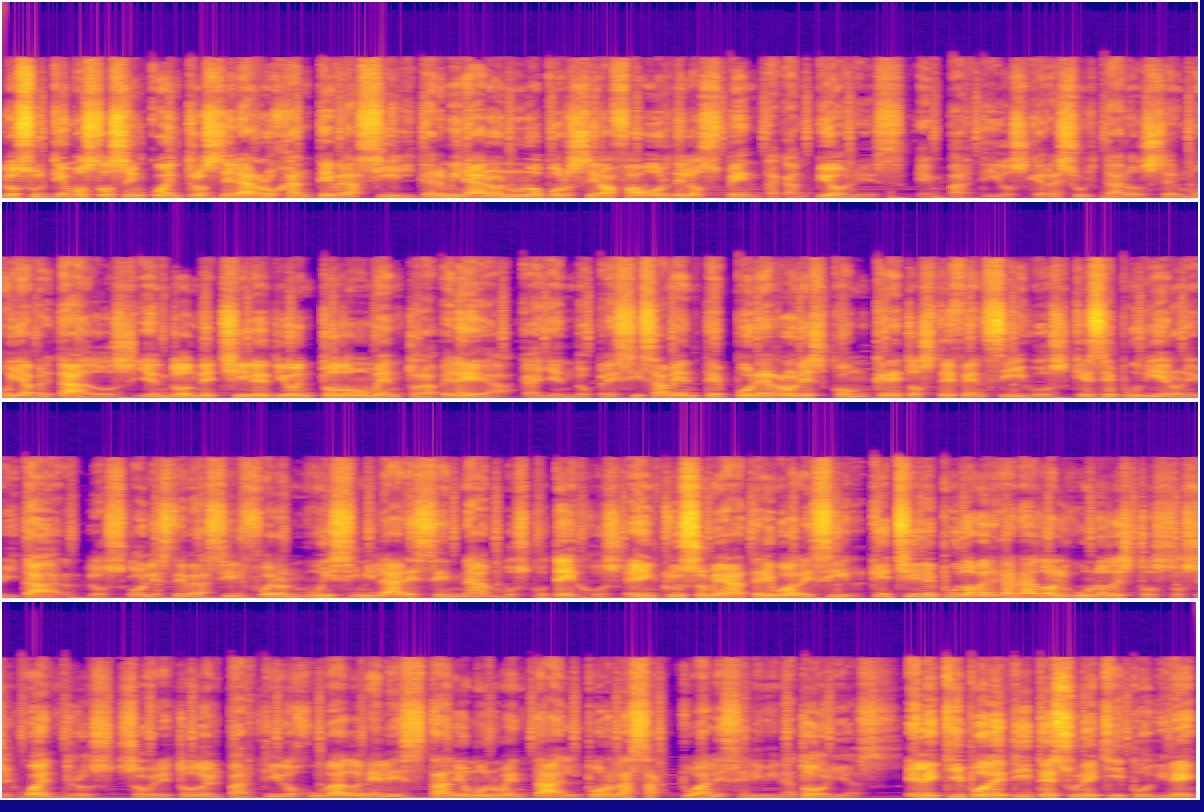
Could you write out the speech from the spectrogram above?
Los últimos dos encuentros de la Roja ante Brasil terminaron 1 por 0 a favor de los pentacampeones, en partidos que resultaron ser muy apretados y en donde Chile dio en todo momento la pelea, cayendo precisamente por errores concretos defensivos que se pudieron evitar. Los goles de Brasil fueron muy similares en ambos cotejos e incluso me atrevo a decir que Chile pudo haber ganado alguno de estos dos encuentros, sobre todo el partido jugado en el Estadio Monumental por las actuales eliminatorias. El equipo de Tite es un equipo directo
